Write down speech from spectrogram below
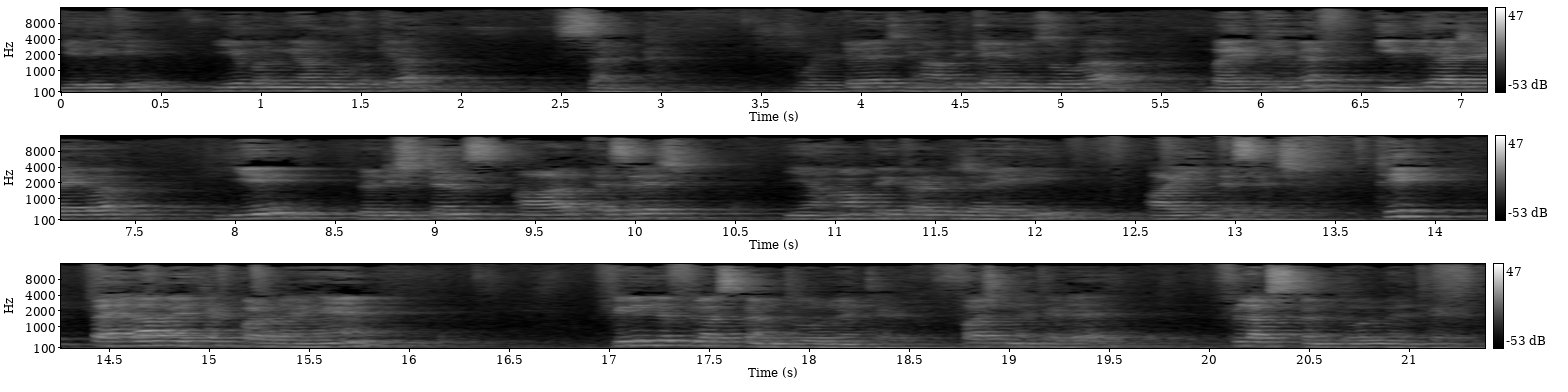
ये देखिए, ये बन गया हम लोग का क्या? संट वोल्टेज यहाँ पे क्या इंड्यूस होगा? बैक ईएमएफ ईबी आ जाएगा। ये रेजिस्टेंस आर एस एच यहाँ पे करंट जाएगी आई एस एच ठीक, पहला मेथड पढ़ रहे हैं। Field flux control method first method है फ्लक्स कंट्रोल मेथड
